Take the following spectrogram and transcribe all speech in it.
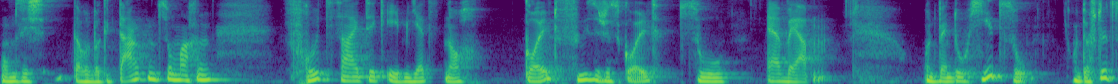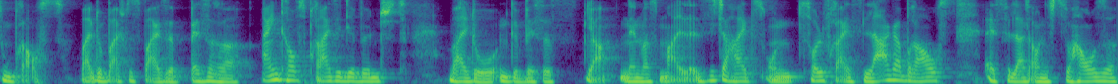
um sich darüber Gedanken zu machen, frühzeitig eben jetzt noch Gold, physisches Gold zu erwerben. Und wenn du hierzu Unterstützung brauchst, weil du beispielsweise bessere Einkaufspreise dir wünschst, weil du ein gewisses, ja, nennen wir es mal, sicherheits- und zollfreies Lager brauchst, es vielleicht auch nicht zu Hause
